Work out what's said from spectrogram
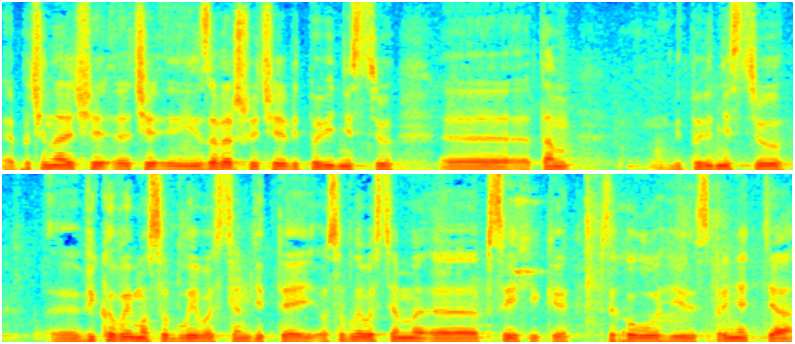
е, починаючи е, чи і завершуючи відповідністю е, там відповідністю віковим особливостям дітей, особливостям е, психіки, психології, сприйняття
